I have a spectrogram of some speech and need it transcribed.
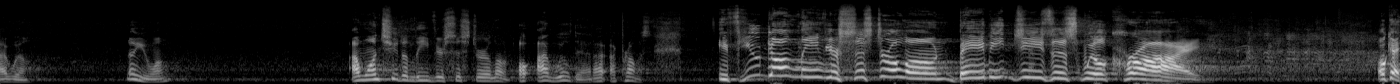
I will. No, you won't. I want you to leave your sister alone. Oh, I will, Dad. I, I promise. If you don't leave your sister alone, baby Jesus will cry. Okay,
